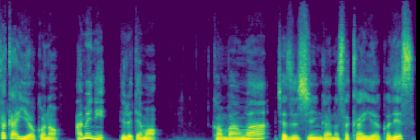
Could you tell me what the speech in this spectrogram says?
坂井陽子の雨に濡れても。こんばんは、ジャズシンガーの坂井陽子です。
